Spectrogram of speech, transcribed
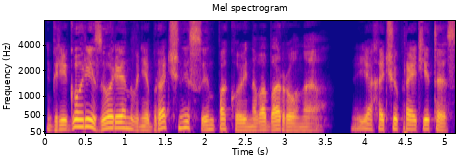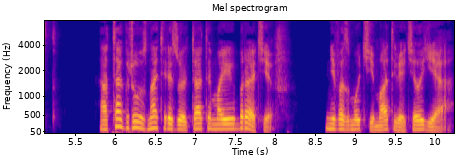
Григорий Зорин – внебрачный сын покойного барона. Я хочу пройти тест. А также узнать результаты моих братьев», – невозмутимо ответил я.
